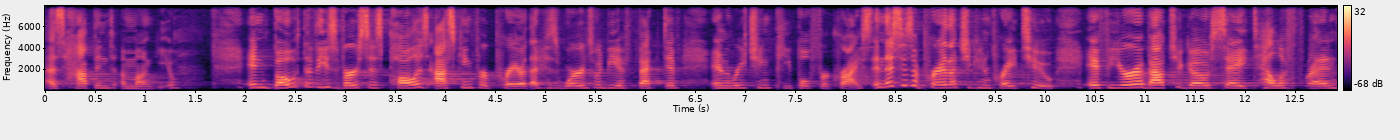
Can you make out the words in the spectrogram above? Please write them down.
as happened among you." In both of these verses, Paul is asking for prayer that his words would be effective in reaching people for Christ. And this is a prayer that you can pray too. If you're about to go, say, tell a friend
